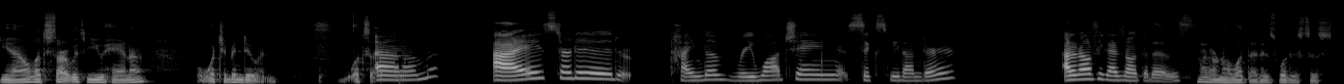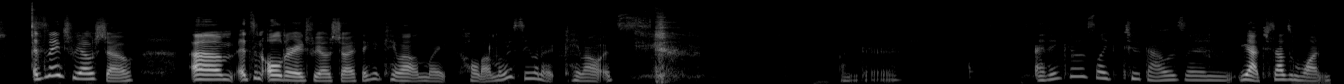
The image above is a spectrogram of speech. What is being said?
You know, let's start with you, Hannah. What you been doing? What's up? Um, I started kind of rewatching Six Feet Under. I don't know if you guys know what that is. I don't know what that is. What is this? It's an HBO show. Um, it's an older HBO show. I think it came out in like hold on, let me see when it came out. It's under I think it was like 2000. Yeah, 2001.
